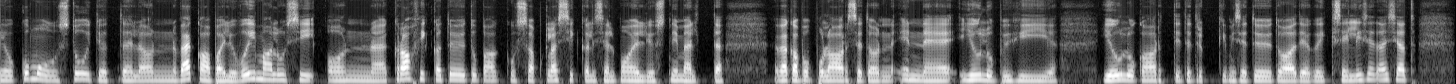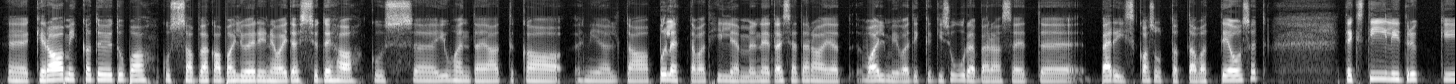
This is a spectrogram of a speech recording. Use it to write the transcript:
ju Kumu stuudiotel on väga palju võimalusi, on graafikatöötuba, kus saab klassikalisel moel just nimelt väga populaarsed on enne jõulupühi jõulukaartide trükkimise töötoad ja kõik sellised asjad. keraamikatöötuba, kus saab väga palju erinevaid asju teha, kus juhendajad ka nii-öelda põletavad hiljem need asjad ära ja valmivad ikkagi suurepärased päris kasutatavad teosed tekstiilitrükki,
